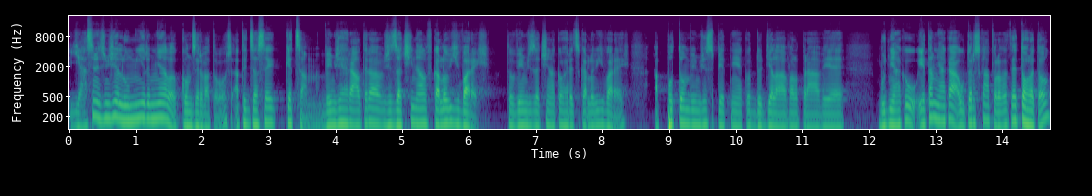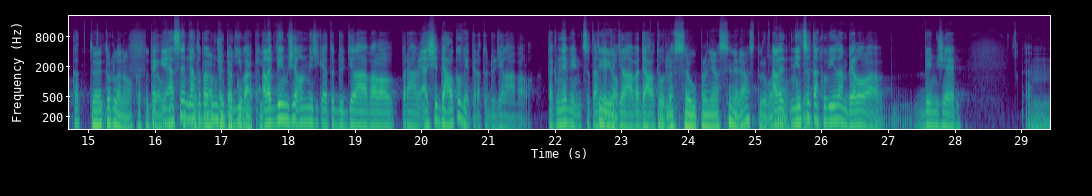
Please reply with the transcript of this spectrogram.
Já si myslím, že Lumír měl konzervatoř a teď zase kecam. Vím, že hrál teda, že začínal v Karlových Varech. To vím, že začínal jako herec v Karlových Varech. A potom vím, že zpětně jako dodělával právě buď nějakou, je tam nějaká autorská tvorba, to je tohleto? Kat- To je tohle, no. tak já se na to pak můžu podívat, ale vím, že on mi říká, že to dodělávalo právě, a ještě dálkově teda to dodělávalo. Tak nevím, co tam Ty jde jo, dodělávat dálkově. Tohle se úplně asi nedá studovat. Ale dálkově. něco takového tam bylo a vím, že um,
